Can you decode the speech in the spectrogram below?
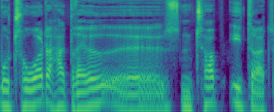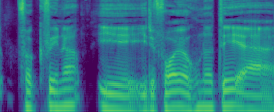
motorer, der har drevet øh, sådan topidræt for kvinder i, i det forrige århundrede, det er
